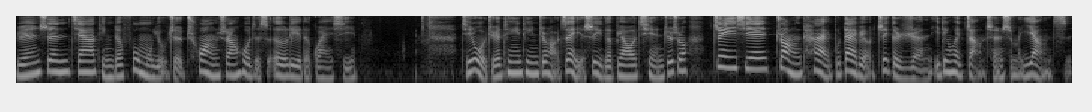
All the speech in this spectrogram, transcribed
原生家庭的父母有着创伤或者是恶劣的关系。其实我觉得听一听就好，这也是一个标签，就是说这一些状态不代表这个人一定会长成什么样子。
